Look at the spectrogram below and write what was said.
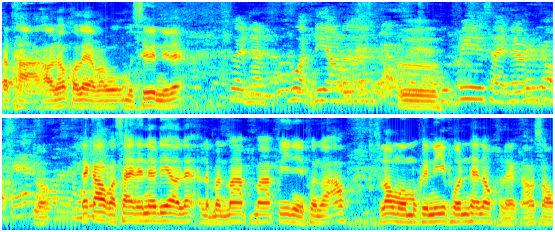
กระถาเขาเนาะก็แล้วว่ามื้อซื่นนี่แหละเคยนั่นรวดเดียวเลยอืมคุปปี้ใส่แนวเนาะแต่เก่าก็ใส่แต่แนวเดียวแหล้วแล้วมันมามาปีนี้เพิ่นว่าเอ้าลองเบิ่งมื้อคืนนี้พ้นแท้เนาะแล้วเอาสอง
